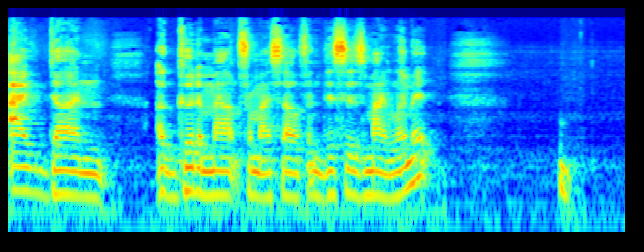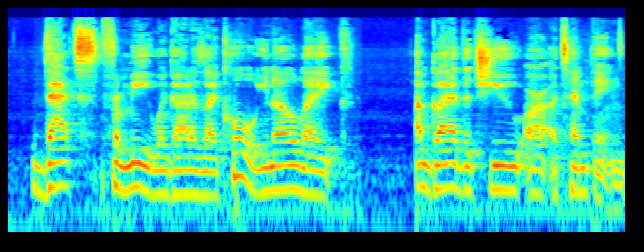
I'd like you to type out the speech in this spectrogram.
I've done a good amount for myself, and this is my limit. That's for me when God is like, cool, you know, like I'm glad that you are attempting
